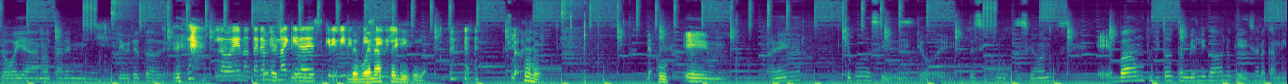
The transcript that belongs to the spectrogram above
Lo voy a anotar en mi libreta de. Lo voy a anotar en mi máquina de escribir De buenas invisible. películas. claro. Ya. Uf, Eh, a ver, ¿qué puedo decir yo de, de? Eh, va un poquito también ligado a lo que dice la Cami.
